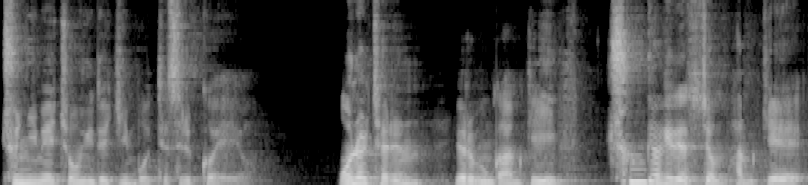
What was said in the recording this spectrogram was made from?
주님의 종이 되지 못했을 거예요. 오늘 저는 여러분과 함께 이 충격에 대해서 좀 함께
